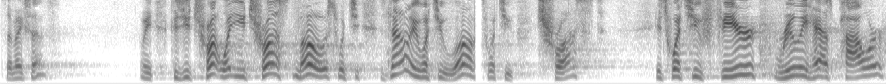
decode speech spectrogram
Does that make sense? I mean, because you trust what you trust most, what you, it's not only what you love, it's what you trust. It's what you fear really has power.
